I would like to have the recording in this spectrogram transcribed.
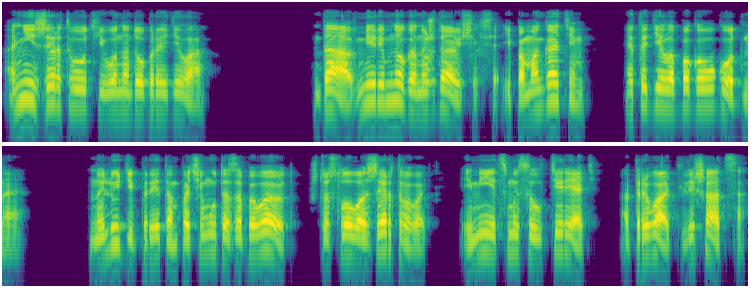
Они жертвуют его на добрые дела. Да, в мире много нуждающихся, и помогать им – это дело богоугодное. Но люди при этом почему-то забывают, что слово «жертвовать» имеет смысл терять, отрывать, лишаться.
